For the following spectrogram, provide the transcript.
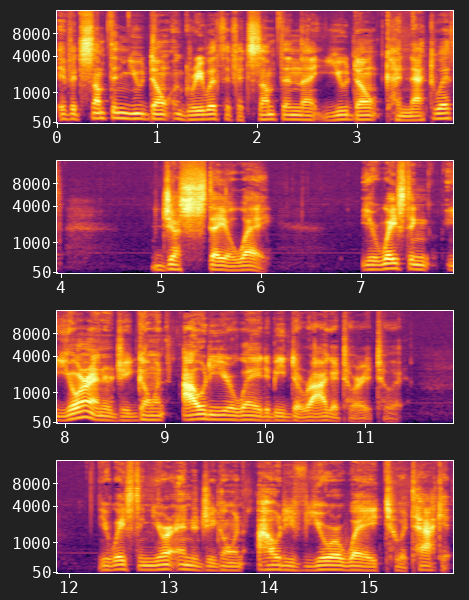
If it's something you don't agree with if it's something that you don't connect with just stay away. You're wasting your energy going out of your way to be derogatory to it. You're wasting your energy going out of your way to attack it.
